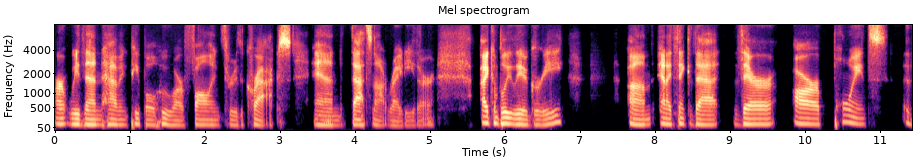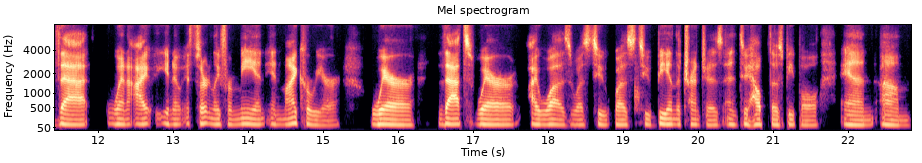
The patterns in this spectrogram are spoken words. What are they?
aren't we then having people who are falling through the cracks? And that's not right either. I completely agree. Um, and I think that there are points that when I, you know, if certainly for me in, in my career, where that's where I was was to was to be in the trenches and to help those people. And um,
